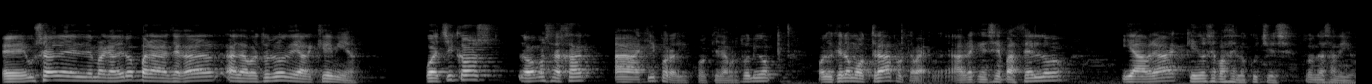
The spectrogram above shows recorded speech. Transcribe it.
Eh, usa el embarcadero para llegar al laboratorio de alquimia. Pues chicos, lo vamos a dejar aquí por hoy, porque el laboratorio os lo quiero mostrar, porque habrá quien sepa hacerlo y habrá quien no sepa hacerlo, escuches, dónde ha salido.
